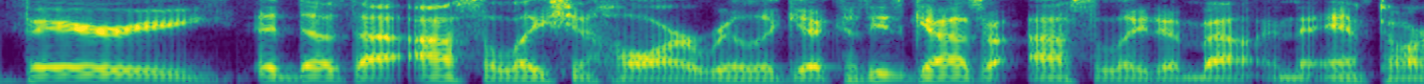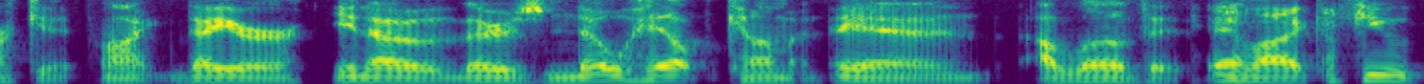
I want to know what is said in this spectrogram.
very it does that isolation horror really good because these guys are isolated about in the antarctic like they are you know there's no help coming and I love it. And like a few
